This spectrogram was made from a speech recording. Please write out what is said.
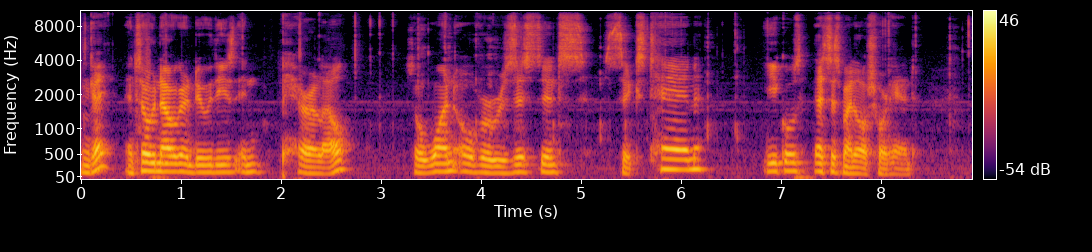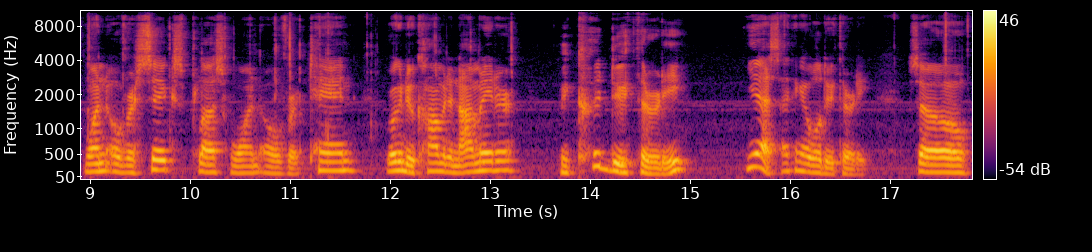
Okay, and so now we're going to do these in parallel. So 1 over resistance 610 equals, that's just my little shorthand. 1 over 6 plus 1 over 10. We're going to do common denominator. We could do 30. Yes, I think I will do 30. So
